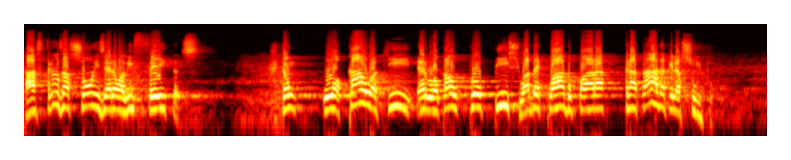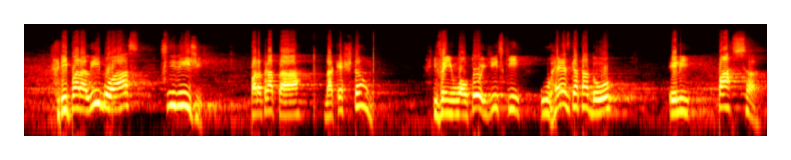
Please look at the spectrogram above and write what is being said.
As transações eram ali feitas. Então, o local aqui era o local propício, adequado para tratar daquele assunto. E para ali Boaz se dirige para tratar da questão. E vem o autor e diz que o resgatador ele passa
